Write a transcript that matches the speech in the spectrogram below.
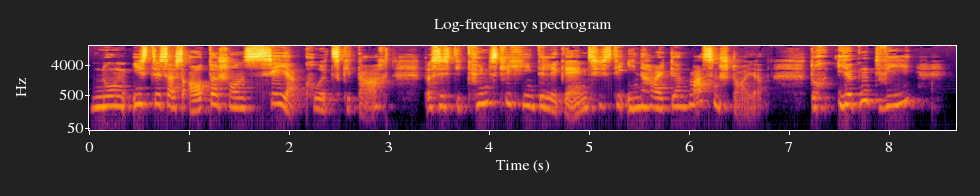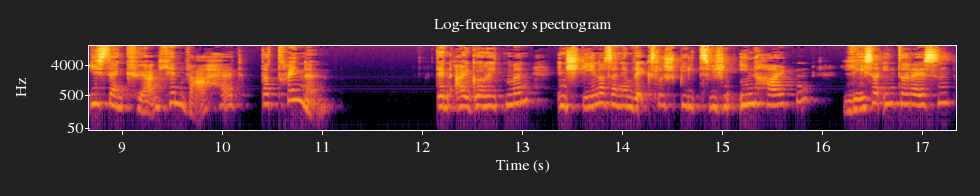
Nun ist es als Autor schon sehr kurz gedacht, dass es die künstliche Intelligenz ist, die Inhalte und Massen steuert. Doch irgendwie ist ein Körnchen Wahrheit da drinnen. Denn Algorithmen entstehen aus einem Wechselspiel zwischen Inhalten, Leserinteressen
